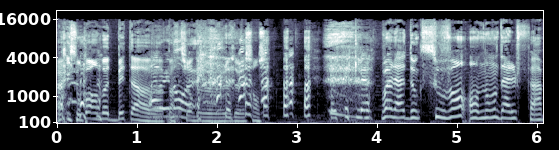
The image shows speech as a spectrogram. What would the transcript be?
Ah, ils sont pas en mode bêta euh, Ah à oui, non, partir de l'adolescence. Voilà, donc souvent en onde alpha.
